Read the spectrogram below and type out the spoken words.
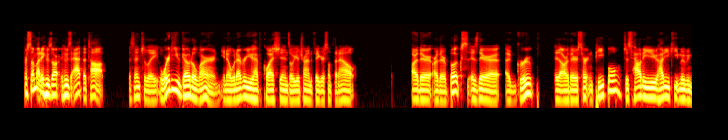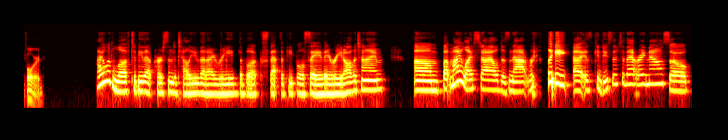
for somebody who's who's at the top, essentially, where do you go to learn? You know, whenever you have questions or you're trying to figure something out, are there are there books? Is there a, a group? Are there certain people? Just how do you how do you keep moving forward? I would love to be that person to tell you that I read the books that the people say they read all the time. Um, but my lifestyle does not really uh, is conducive to that right now. So,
